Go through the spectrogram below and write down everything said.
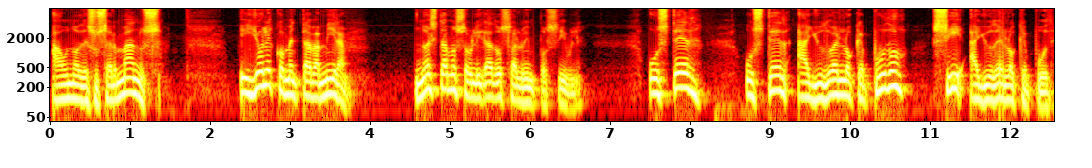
a uno de sus hermanos. Y yo le comentaba, mira, no estamos obligados a lo imposible. Usted, usted ayudó en lo que pudo, sí ayudé en lo que pude.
